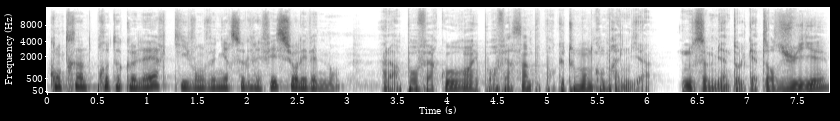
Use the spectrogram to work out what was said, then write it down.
contraintes protocolaires qui vont venir se greffer sur l'événement. Alors pour faire court et pour faire simple, pour que tout le monde comprenne bien, nous sommes bientôt le 14 juillet.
